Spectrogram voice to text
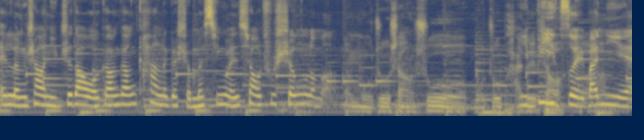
哎，冷少，你知道我刚刚看了个什么新闻笑出声了吗？母猪上树，母猪排队你闭嘴吧你！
